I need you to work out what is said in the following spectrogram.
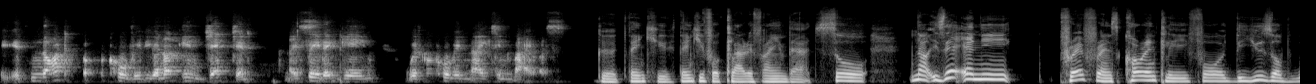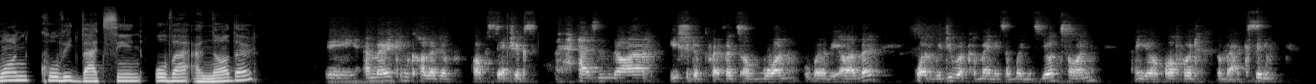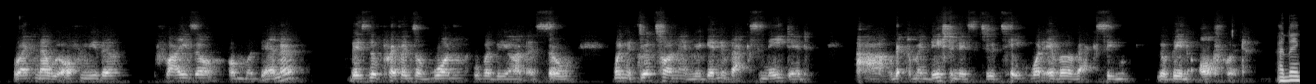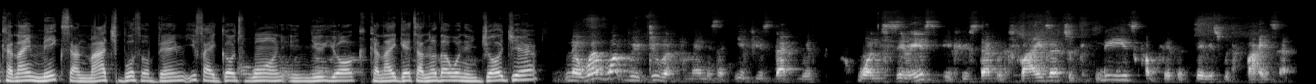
It's not COVID. You're not injected. I say it again with COVID-19 virus. Good. Thank you. Thank you for clarifying that. So now, is there any preference currently for the use of one COVID vaccine over another? The American College of Obstetrics has not issued a preference of one over the other. What we do recommend is that when it's your turn and you're offered a vaccine, right now we're offering either Pfizer or Moderna. There's no preference of one over the other. So when it's your turn and you're getting vaccinated, our recommendation is to take whatever vaccine you're being offered. And then can I mix and match both of them? If I got one in New York, can I get another one in Georgia? No, well, what we do recommend is that if you start with one series, if you start with Pfizer, to please complete the series with Pfizer.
